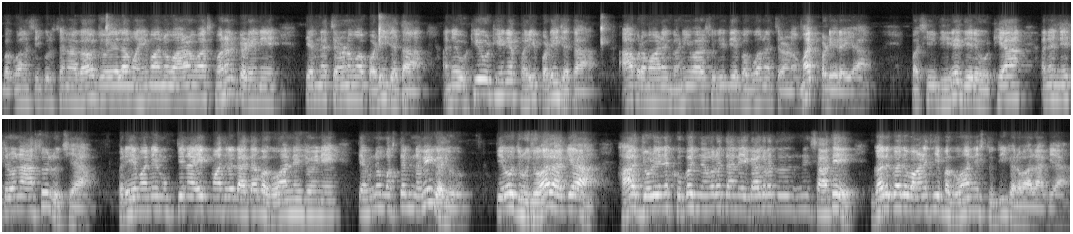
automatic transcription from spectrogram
ભગવાન શ્રી કૃષ્ણના અગાઉ જોયેલા મહિમાનું વારંવાર સ્મરણ કરીને તેમના ચરણોમાં પડી જતા અને ઉઠી ઉઠીને ફરી પડી જતા. આ પ્રમાણે ઘણીવાર સુધી તે ભગવાનના ચરણોમાં જ પડી રહ્યા. પછી ધીરે ધીરે ઉઠ્યા અને નેત્રોના આંસુ લૂછ્યા. પ્રેમ અને મુક્તિના એકમાત્ર દાતા ભગવાનને જોઈને તેમનું મસ્તક નમી ગયું. તેઓ ધ્રુજવા લાગ્યા. હાથ જોડીને ખૂબ જ નમ્રતા અને એકાગ્રતાની સાથે ગદગદ વાણીથી ભગવાનની સ્તુતિ કરવા લાગ્યા.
